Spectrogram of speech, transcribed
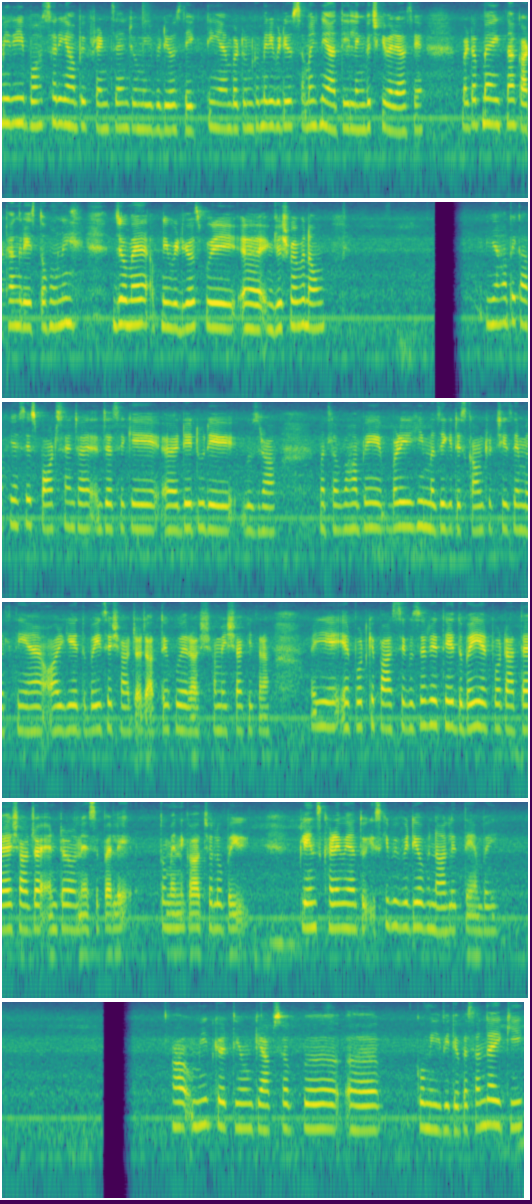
मेरी बहुत सारी यहाँ पे फ्रेंड्स हैं जो मेरी वीडियोस देखती हैं, बट उनको मेरी वीडियोस समझ नहीं आती लैंग्वेज की वजह से। बट अब मैं इतना काठा अंग्रेज़ तो हूँ नहीं, जो मैं अपनी वीडियोस पूरी इंग्लिश में बनाऊँ। यहाँ पे काफ़ी ऐसे स्पॉट्स हैं जैसे कि डे टू डे गुज़रा। मतलब वहाँ पे बड़े ही मज़े की डिस्काउंटेड चीज़ें मिलती हैं और ये दुबई से शारजा जाते हुए रश हमेशा की तरह। ये एयरपोर्ट के पास से गुज़र रहे थे, दुबई एयरपोर्ट आता है, शारजा एंटर होने से पहले। तो मैंने कहा, चलो भाई प्लेन्स खड़े हुए हैं तो इसकी भी वीडियो बना लेते हैं भाई। उम्मीद करती हूँ कि आप सब आ, को मेरी वीडियो पसंद आएगी।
